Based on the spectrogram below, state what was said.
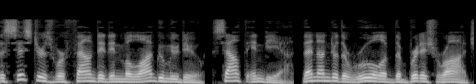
the sisters were founded in Mulagumudu, South India, then under the rule of the British Raj,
